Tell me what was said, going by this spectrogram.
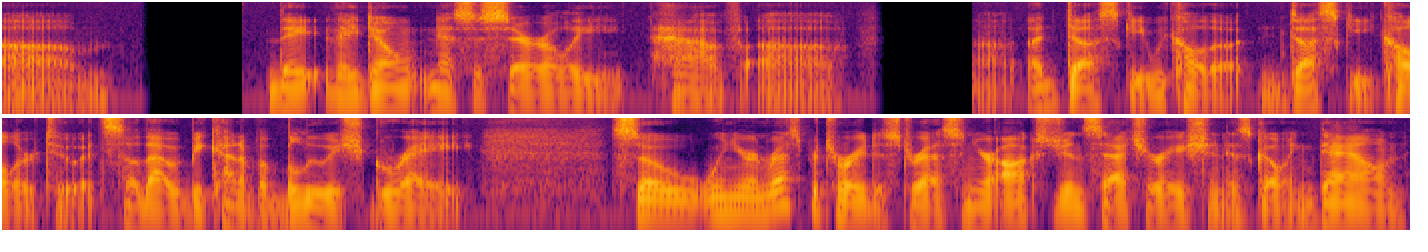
Um, they they don't necessarily have uh, uh, a dusky. We call it a dusky color to it. So that would be kind of a bluish gray. So, when you're in respiratory distress and your oxygen saturation is going down,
